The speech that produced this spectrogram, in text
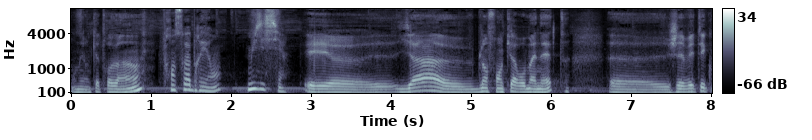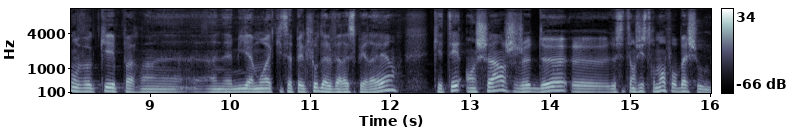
on est en 81. François Bréant, musicien. Et euh, il y a euh, Blanc Francard aux manettes. Euh, J'avais été convoqué par un, un, ami à moi qui s'appelle Claude Alvarez Pereire, qui était en charge de, euh, de cet enregistrement pour Bachung.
